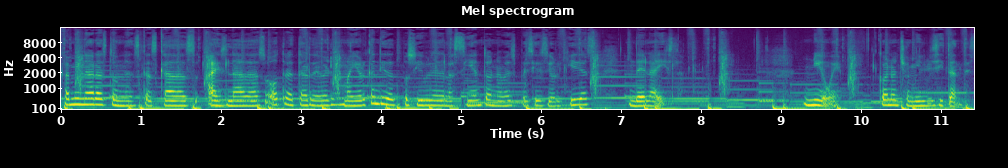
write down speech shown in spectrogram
caminar hasta unas cascadas aisladas o tratar de ver la mayor cantidad posible de las 109 especies de orquídeas de la isla. Niue, con 8.000 visitantes.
